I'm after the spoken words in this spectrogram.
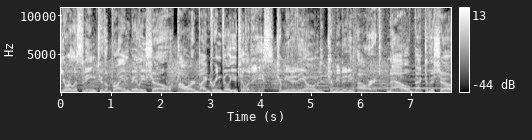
You're listening to The Brian Bailey Show, powered by Greenville Utilities. Community owned, community powered. Now, back to the show.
